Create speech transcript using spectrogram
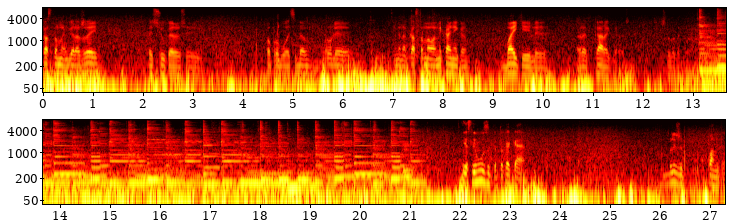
кастомных гаражей. Хочу, короче, попробовать себя в роли именно кастомного механика. Байки или рэп-кары, короче. Что-то такое. Если музыка, то какая? ближе к панку.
